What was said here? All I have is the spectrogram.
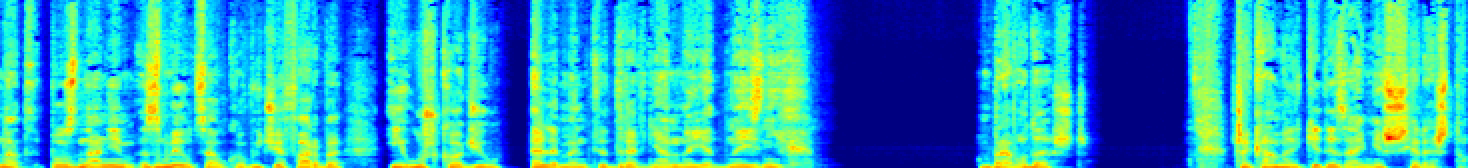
nad Poznaniem zmył całkowicie farbę i uszkodził elementy drewniane jednej z nich. Brawo deszcz. Czekamy, kiedy zajmiesz się resztą.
